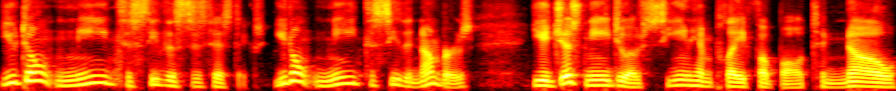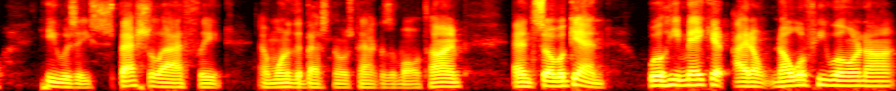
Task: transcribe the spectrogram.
you don't need to see the statistics. You don't need to see the numbers. You just need to have seen him play football to know he was a special athlete and one of the best nose tackles of all time. And so, again, Will he make it? I don't know if he will or not.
